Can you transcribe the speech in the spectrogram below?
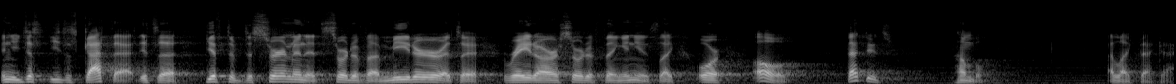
And you just, you just got that. It's a gift of discernment. It's sort of a meter. It's a radar sort of thing in you. It's like, or, oh, that dude's humble. I like that guy.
